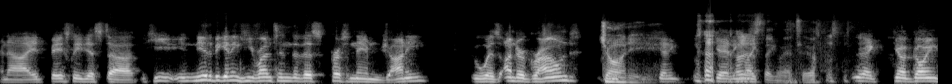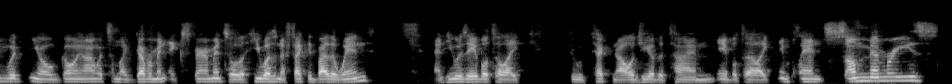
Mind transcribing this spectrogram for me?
And uh, it basically just uh, he near the beginning he runs into this person named Johnny, who was underground, Johnny. getting getting like just thinking that too. like you know going with you know going on with some like government experiment so he wasn't affected by the wind and he was able to like through technology of the time able to like implant some memories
